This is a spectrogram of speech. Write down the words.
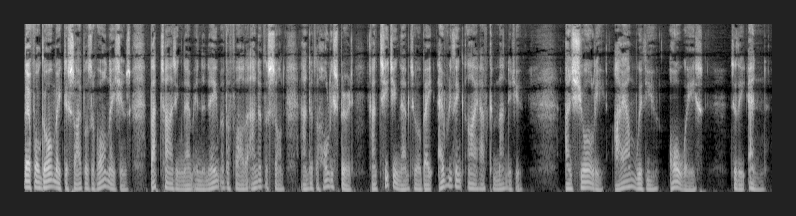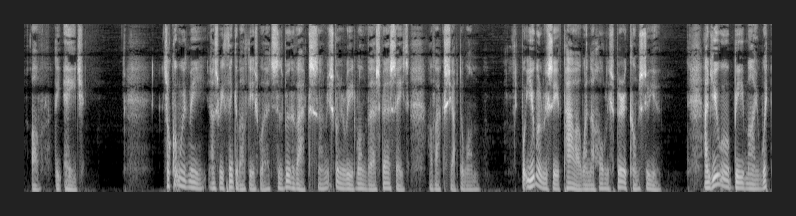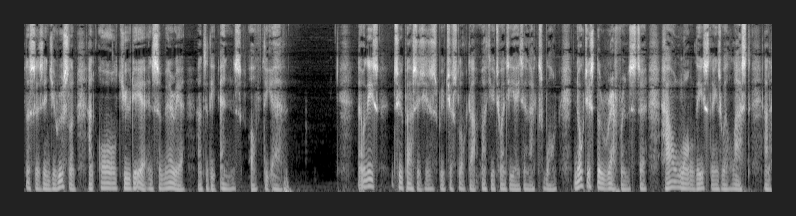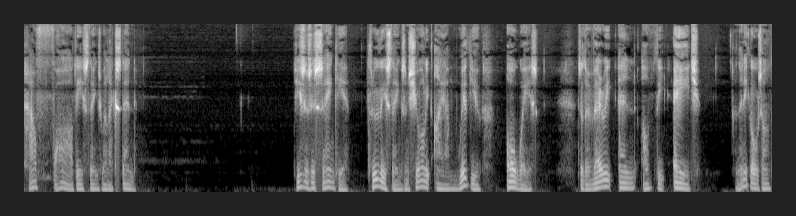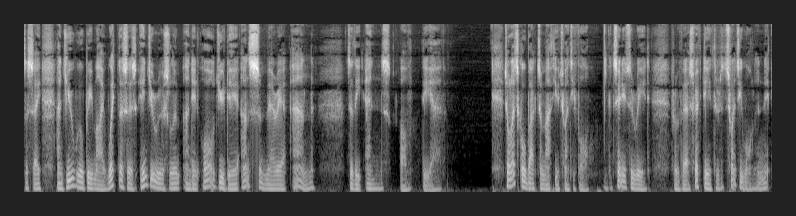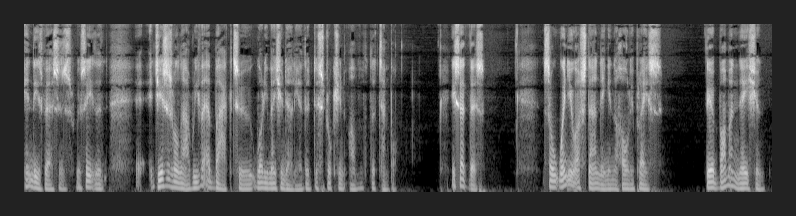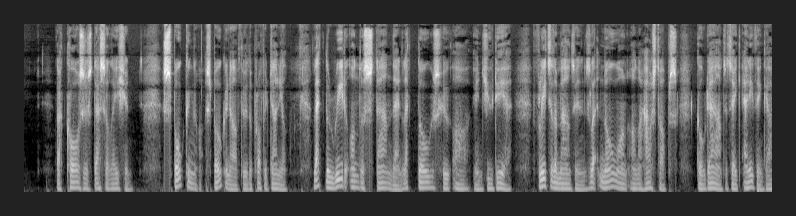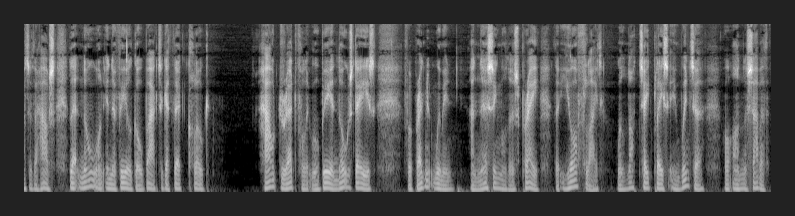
Therefore go and make disciples of all nations, baptizing them in the name of the Father and of the Son and of the Holy Spirit, and teaching them to obey everything I have commanded you. And surely I am with you always to the end of the age. So come with me as we think about these words to the book of Acts. I'm just going to read one verse, verse 8 of Acts chapter 1. But you will receive power when the Holy Spirit comes to you. And you will be my witnesses in Jerusalem and all Judea and Samaria and to the ends of the earth. Now, in these two passages we've just looked at, Matthew 28 and Acts 1, notice the reference to how long these things will last and how far these things will extend. Jesus is saying here, through these things, and surely I am with you always to the very end of the age. And then he goes on to say, And you will be my witnesses in Jerusalem and in all Judea and Samaria and to the ends of the earth. So let's go back to Matthew 24 and continue to read from verse 15 through to 21. And in these verses, we'll see that uh, Jesus will now revert back to what he mentioned earlier the destruction of the temple. He said this So when you are standing in the holy place, the abomination that causes desolation, spoken, spoken of through the prophet Daniel, let the reader understand then, let those who are in Judea flee to the mountains, let no one on the housetops go down to take anything out of the house, let no one in the field go back to get their cloak. How dreadful it will be in those days for pregnant women and nursing mothers. Pray that your flight will not take place in winter or on the Sabbath,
